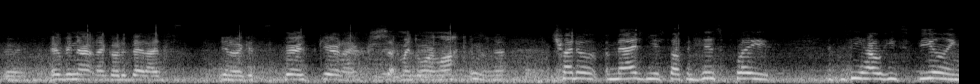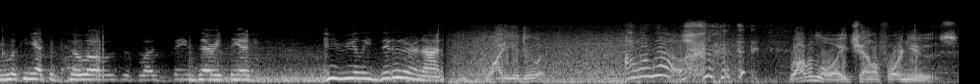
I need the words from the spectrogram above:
very. Every night when I go to bed, I just, you know, I get very scared. I shut my door and lock him, you know. Try to imagine yourself in his place and to see how he's feeling, looking at the pillows, the blood stains and everything, if he really did it or not. Why do you do it? I don't know. Robin Lloyd, Channel 4 News.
